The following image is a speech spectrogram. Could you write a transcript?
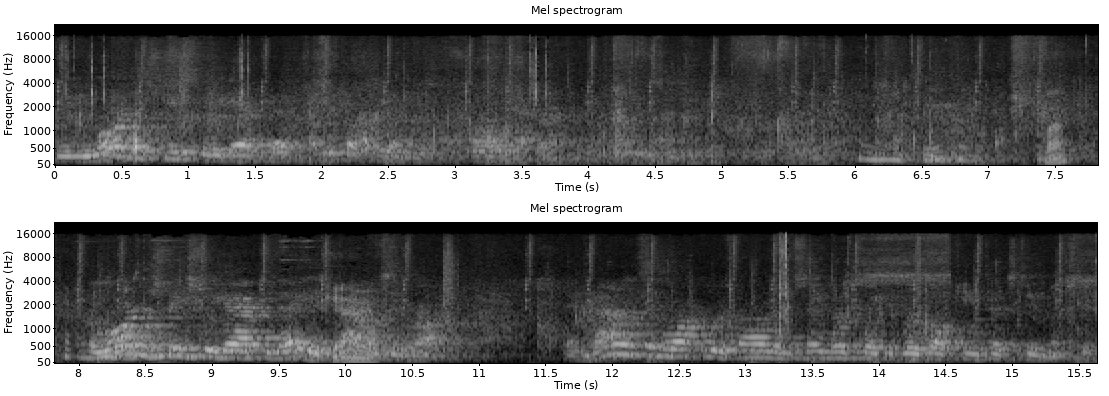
The largest piece that we have today, I just thought to What? The largest piece we have today is Can't hear you. balancing rock. And balancing rock would have fallen in the same earthquake that broke off King Tut's tomb upstairs.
